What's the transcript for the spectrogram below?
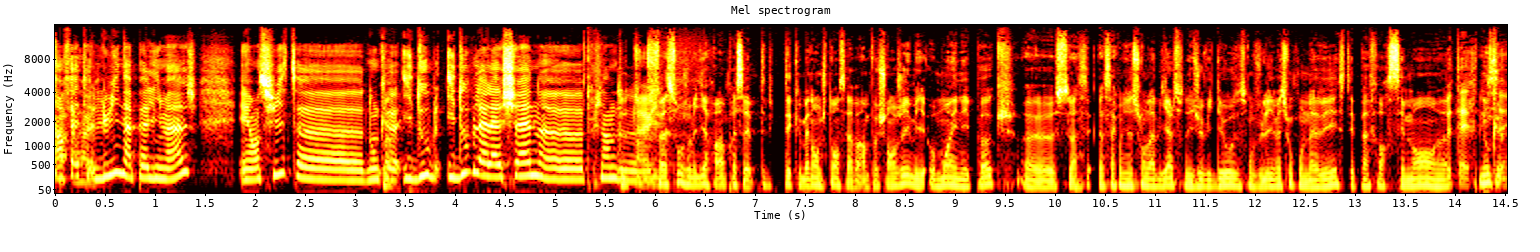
En fait, ah oui. lui n'a pas l'image. Et ensuite, euh, donc, Bah. euh, il, double, il double à la chaîne euh, plein De de. toute Ah oui. façon, je veux dire, enfin, après, peut-être que maintenant, justement, ça va un peu changer, mais au moins à une époque, euh, la, synchronisation labiale sur des jeux vidéo, vu l'animation qu'on avait, c'était pas forcément. euh, Peut-être. donc, euh,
